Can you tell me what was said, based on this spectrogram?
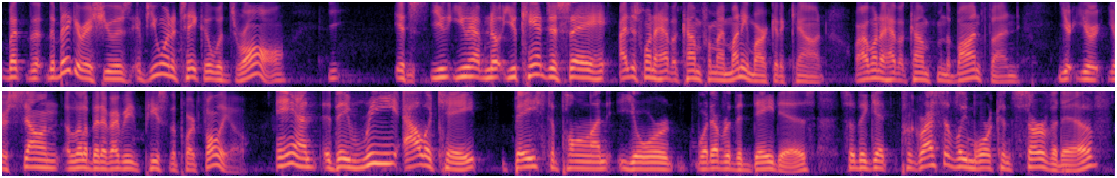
but the, the bigger issue is if you want to take a withdrawal, it's you you have no you can't just say "Hey, I just want to have it come from my money market account or I want to have it come from the bond fund. You're you're you're selling a little bit of every piece of the portfolio. And they reallocate based upon your whatever the date is. So they get progressively more conservative.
